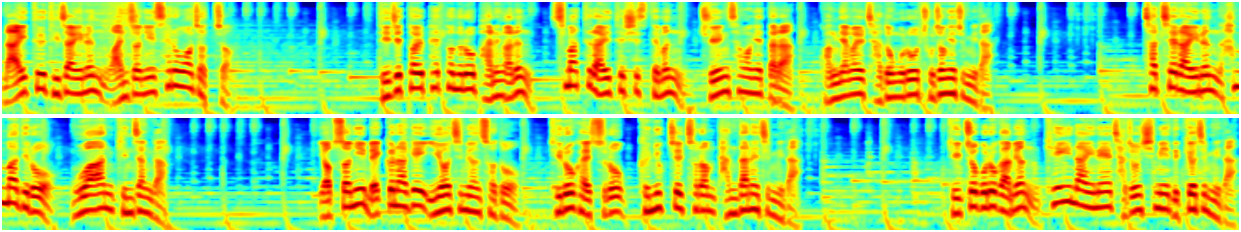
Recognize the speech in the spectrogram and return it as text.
나이트 디자인은 완전히 새로워졌죠. 디지털 패턴으로 반응하는 스마트 라이트 시스템은 주행 상황에 따라 광량을 자동으로 조정해줍니다. 차체 라인은 한마디로 우아한 긴장감. 옆선이 매끈하게 이어지면서도 뒤로 갈수록 근육질처럼 단단해집니다. 뒤쪽으로 가면 K9의 자존심이 느껴집니다.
